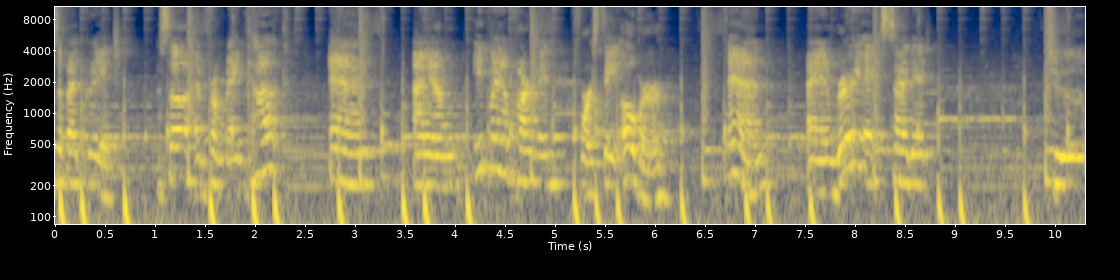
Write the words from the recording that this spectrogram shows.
Sabat Great. So, I'm from Bangkok and I am in my apartment for stay over and I am very excited to,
